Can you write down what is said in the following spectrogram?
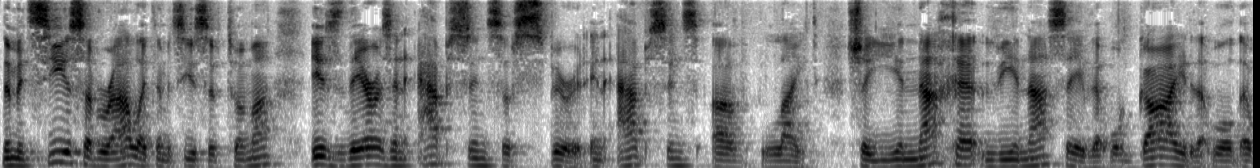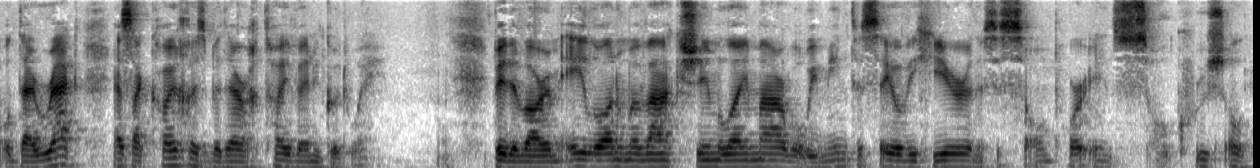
The mitzias of Ra, like the mitzias of Tuma, is there as an absence of spirit, an absence of light. Sheyinache v'yinasev, that will guide, that will that will direct as a hakoiches b'derech toiva in a good way. What we mean to say over here, and this is so important, so crucial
